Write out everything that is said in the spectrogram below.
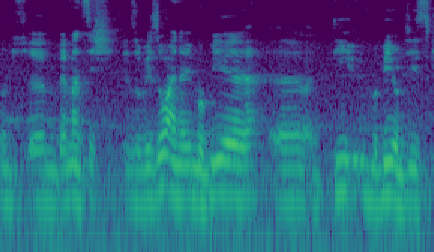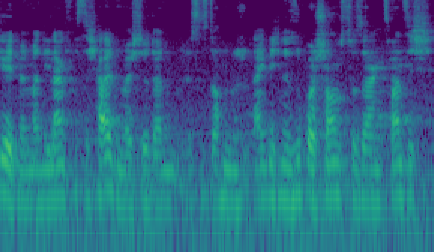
Und ähm, wenn man sich sowieso eine Immobilie, äh, die Immobilie, um die es geht, wenn man die langfristig halten möchte, dann ist es doch eine, eigentlich eine super Chance zu sagen, 20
